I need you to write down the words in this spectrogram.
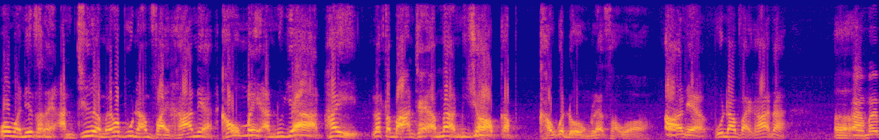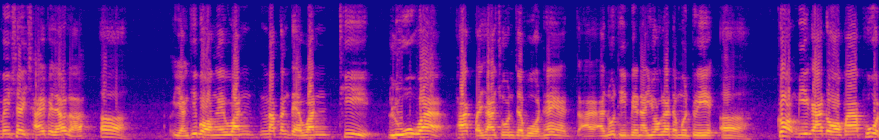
ว่าวันนี้ทนายอันเชื่อไหมว่าผู้นำฝ่ายค้านเนี่ยเขาไม่อนุญาตให้รัฐบาลใช้อำนาจมิชอบกับเขากระโดงและสวอ่าเนี่ยผู้นำฝ่ายค้านอะเอออ่าไม่ไม่ใช่ใช้ไปแล้วเหรอ เออ อย่างที่บอกไงวันนับตั้งแต่วันที่รู้ว่าพรรคประชาชนจะโหวตให้อนุทินเป็นนายกรัฐมนตรีเออ ก็มีการออกมาพูด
